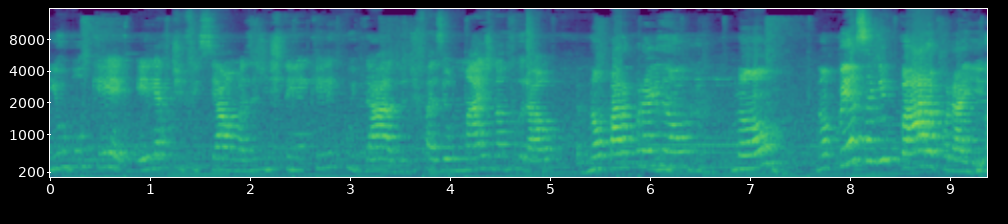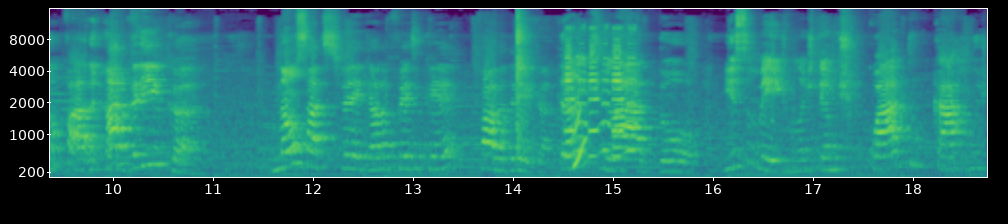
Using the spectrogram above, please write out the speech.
E o buquê, ele é artificial, mas a gente tem aquele cuidado de fazer o mais natural. Não para por aí, não. Não, não pensa que para por aí. Não para. A Drica, não satisfeita, ela fez o quê? Fala, Drica. Translado. Isso mesmo, nós temos quatro carros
